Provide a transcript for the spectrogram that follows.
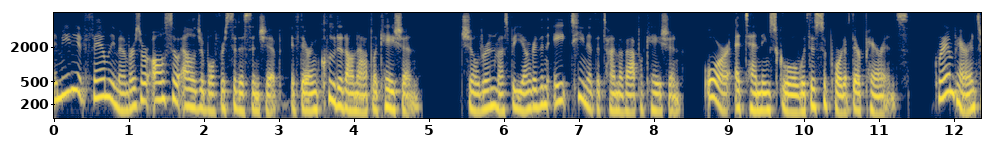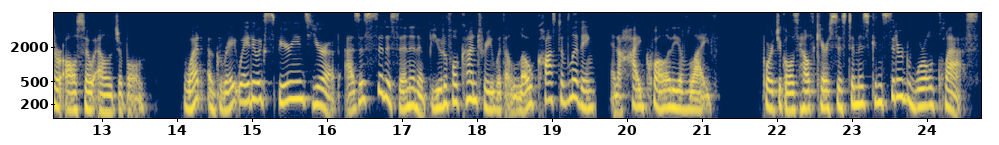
Immediate family members are also eligible for citizenship if they're included on the application. Children must be younger than 18 at the time of application or attending school with the support of their parents. Grandparents are also eligible. What a great way to experience Europe as a citizen in a beautiful country with a low cost of living and a high quality of life. Portugal's healthcare system is considered world class.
